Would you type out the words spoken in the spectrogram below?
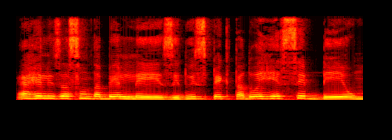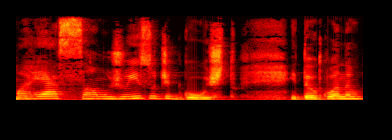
é a realização da beleza e do espectador é receber uma reação, um juízo de gosto. Então, quando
